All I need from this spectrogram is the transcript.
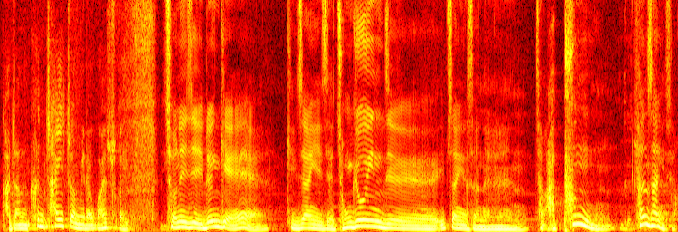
가장 큰 차이점이라고 할 수가 있습니다. 저는 이제 이런 게 굉장히 이제 종교인들 입장에서는 참 아픈 현상이죠.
